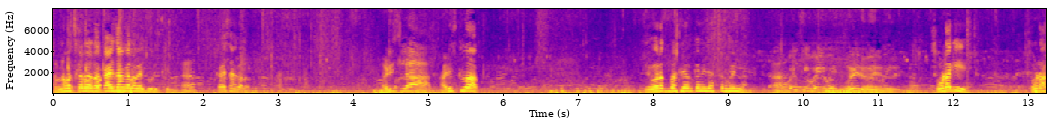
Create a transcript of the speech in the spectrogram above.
तर नमस्कार दादा काय सांगाला या जोडीची किंमत काय सांगाला अडीच लाख. अडीच लाख? व्यवहारात बसल्यावर कमी जास्त होईल ना? होईल होईल होईल होईल होईल. सोडा की. सोडा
